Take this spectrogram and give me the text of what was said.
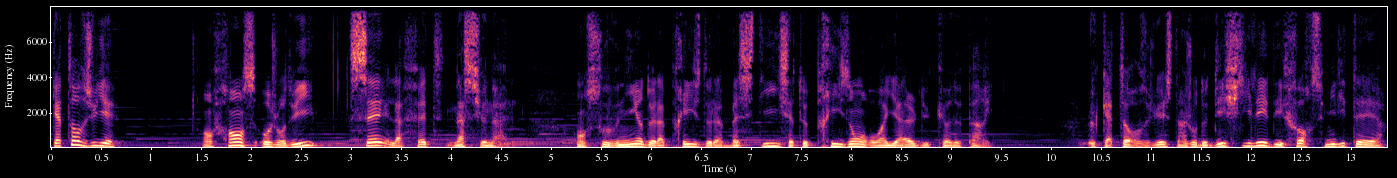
14 juillet. En France, aujourd'hui, c'est la fête nationale, en souvenir de la prise de la Bastille, cette prison royale du cœur de Paris. Le 14 juillet, c'est un jour de défilé des forces militaires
